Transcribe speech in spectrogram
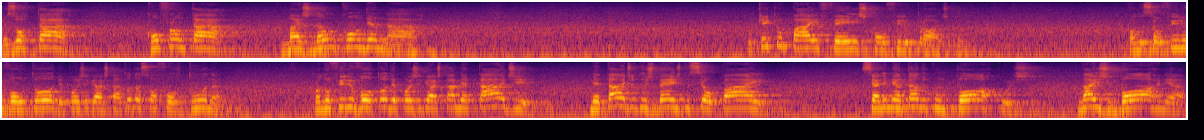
Exortar, confrontar, mas não condenar. O que que o pai fez com o filho pródigo? Quando seu filho voltou depois de gastar toda a sua fortuna, quando o filho voltou depois de gastar metade, metade dos bens do seu pai, se alimentando com porcos, na esbórnia,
